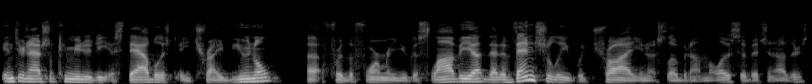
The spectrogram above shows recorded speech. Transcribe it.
international community established a tribunal uh, for the former Yugoslavia that eventually would try, you know, Slobodan Milosevic and others.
